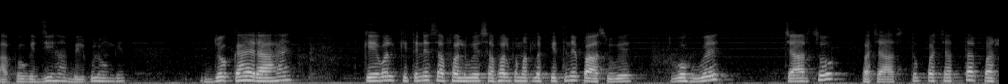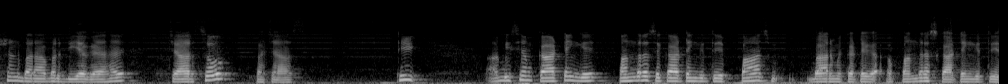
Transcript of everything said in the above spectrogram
आप कहोगे, जी हाँ बिल्कुल होंगे। जो कह रहा है, केवल कितने सफल हुए, सफल का मतलब कितने पास हुए तो वो हुए 450 तो 75 परसेंट बराबर दिया गया है 450 ठीक? अब इसे हम काटेंगे 15 से काटेंगे तो ये पाँच बार में कटेगा, अब 15 से काटेंगे तो ये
